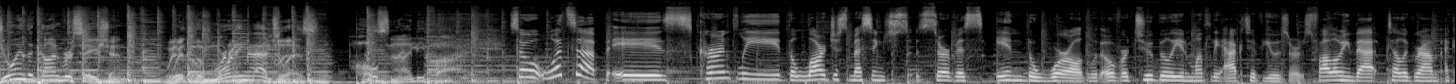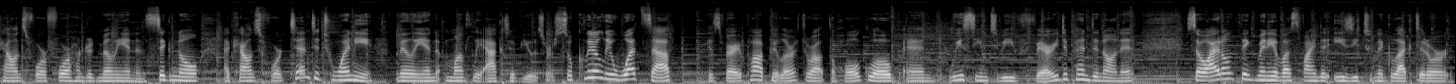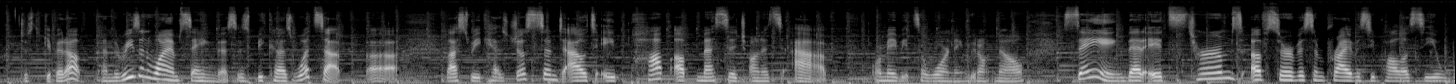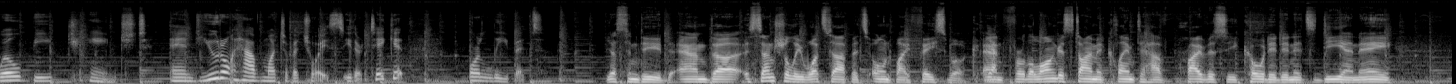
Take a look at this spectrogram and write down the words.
Join the conversation with the Morning Majlis, Pulse 95. So, WhatsApp is currently the largest messaging service in the world with over 2 billion monthly active users. Following that, Telegram accounts for 400 million and Signal accounts for 10 to 20 million monthly active users. So, clearly, WhatsApp is very popular throughout the whole globe, and we seem to be very dependent on it. So I don't think many of us find it easy to neglect it or just give it up. And the reason why I'm saying this is because WhatsApp uh, last week has just sent out a pop up message on its app, or maybe it's a warning, we don't know, saying that its terms of service and privacy policy will be changed. And you don't have much of a choice. Either take it or leave it. Yes, indeed. And uh, essentially, WhatsApp it's owned by Facebook, and for the longest time, it claimed to have privacy coded in its DNA.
